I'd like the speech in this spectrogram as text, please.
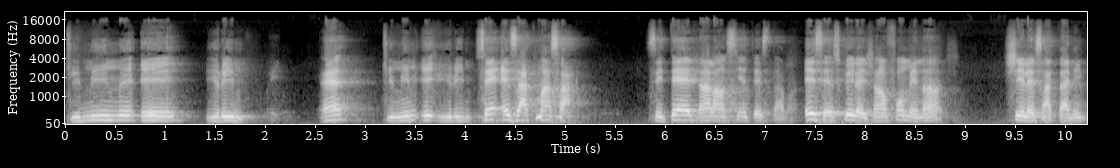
tumim et urim. Hein? Tumim et urim. C'est exactement ça. C'était dans l'Ancien Testament. Et c'est ce que les gens font maintenant chez les sataniques,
